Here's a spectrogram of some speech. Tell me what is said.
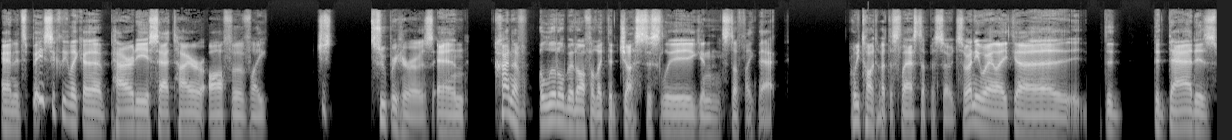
and it's basically like a parody, a satire off of like just superheroes and kind of a little bit off of like the Justice League and stuff like that. We talked about this last episode. So anyway, like uh, the the dad is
